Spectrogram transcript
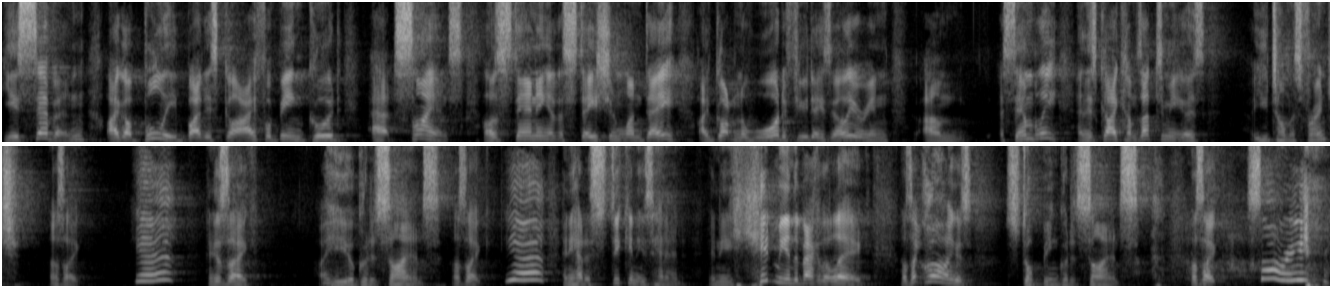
year seven, I got bullied by this guy for being good at science. I was standing at the station one day. I'd got an award a few days earlier in um, assembly, and this guy comes up to me and goes, Are you Thomas French? I was like, Yeah. And he was like, I hear you're good at science. I was like, Yeah. And he had a stick in his hand and he hit me in the back of the leg. I was like, Oh, he goes, Stop being good at science. I was like, Sorry. He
